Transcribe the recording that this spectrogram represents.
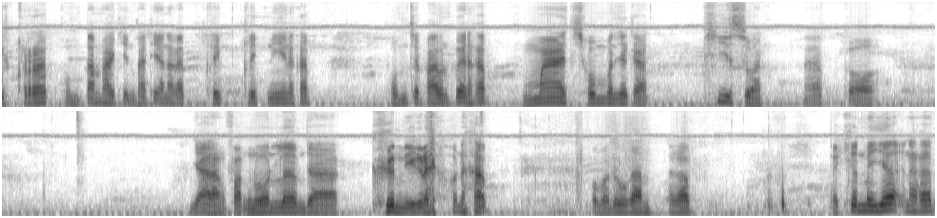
ดีครับผมตั้มพากินพาเที่ยวนะครับคลิปคลิปนี้นะครับ ผมจะพาเพื่อนๆนะครับ มาชมบรรยากาศที่สวนนะครับ ก็หญ้าทางฝั่งโน้นเริ่มจะขึ้นอีกแล้วนะครับก็มาดูกันนะครับ แต่ขึ้นไม่เยอะนะครับ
